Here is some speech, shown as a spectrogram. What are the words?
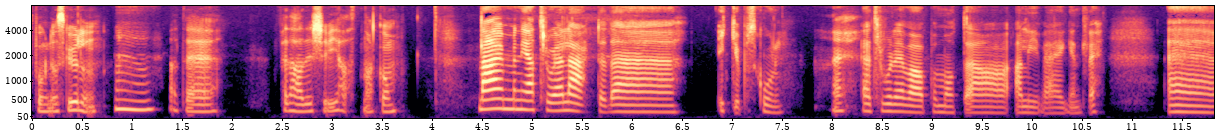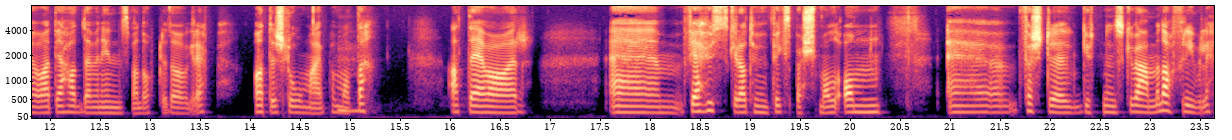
på ungdomsskolen. Mm. At det, for det hadde ikke vi hatt noe om. Nei, men jeg tror jeg lærte det ikke på skolen. Nei. Jeg tror det var på en måte av, av livet, egentlig. Eh, og at jeg hadde en venninne som hadde opplevd overgrep, og at det slo meg, på en måte. At det var eh, For jeg husker at hun fikk spørsmål om eh, første gutten hun skulle være med, da, frivillig.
